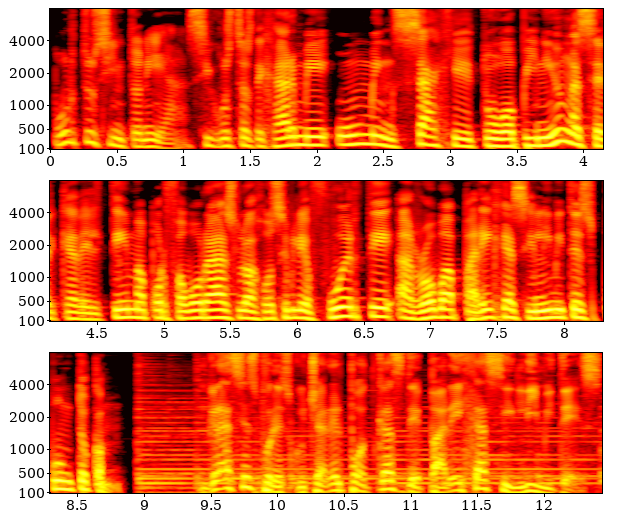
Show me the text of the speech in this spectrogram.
por tu sintonía. Si gustas dejarme un mensaje, tu opinión acerca del tema, por favor hazlo a josebiliafuerte.parejasinlimites.com. Gracias por escuchar el podcast de Parejas sin Límites.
